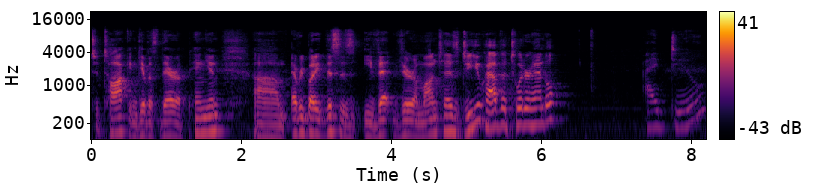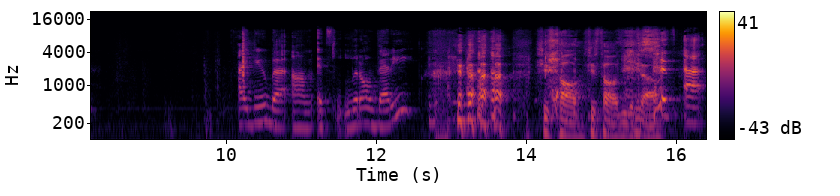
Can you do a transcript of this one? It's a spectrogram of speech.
to talk and give us their opinion. Um, everybody, this is Yvette Viramontes. Do you have a Twitter handle? I do. I do, but um, it's Little Betty. She's tall. She's tall, as you can tell. It's at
